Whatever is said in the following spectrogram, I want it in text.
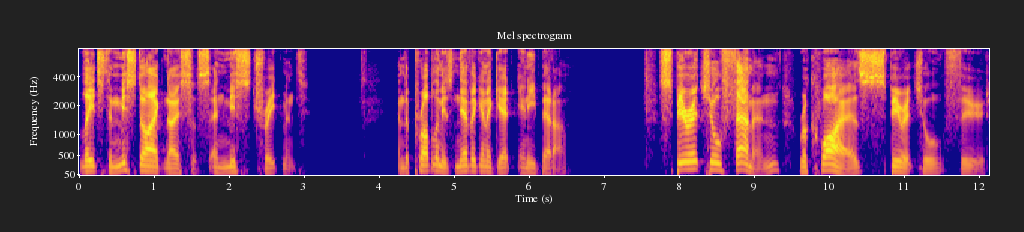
leads to misdiagnosis and mistreatment. And the problem is never going to get any better. Spiritual famine requires spiritual food.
